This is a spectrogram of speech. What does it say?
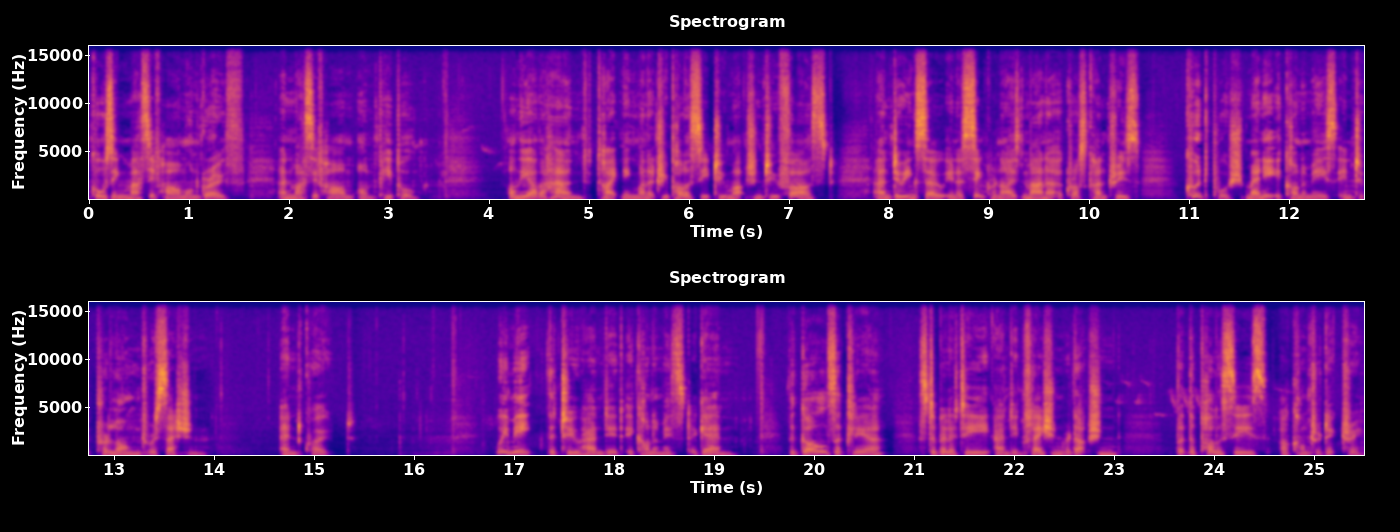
causing massive harm on growth and massive harm on people. On the other hand, tightening monetary policy too much and too fast, and doing so in a synchronised manner across countries, could push many economies into prolonged recession. We meet the two handed economist again. The goals are clear stability and inflation reduction, but the policies are contradictory.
